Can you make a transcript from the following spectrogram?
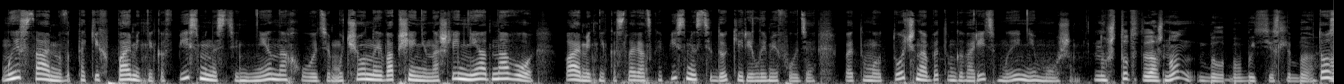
Мы сами вот таких памятников письменности не находим. Ученые вообще не нашли ни одного памятника славянской письменности до Кирилла и Мефодия. Поэтому точно об этом говорить мы не можем. Ну, что-то должно было бы быть, если бы Кто оно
